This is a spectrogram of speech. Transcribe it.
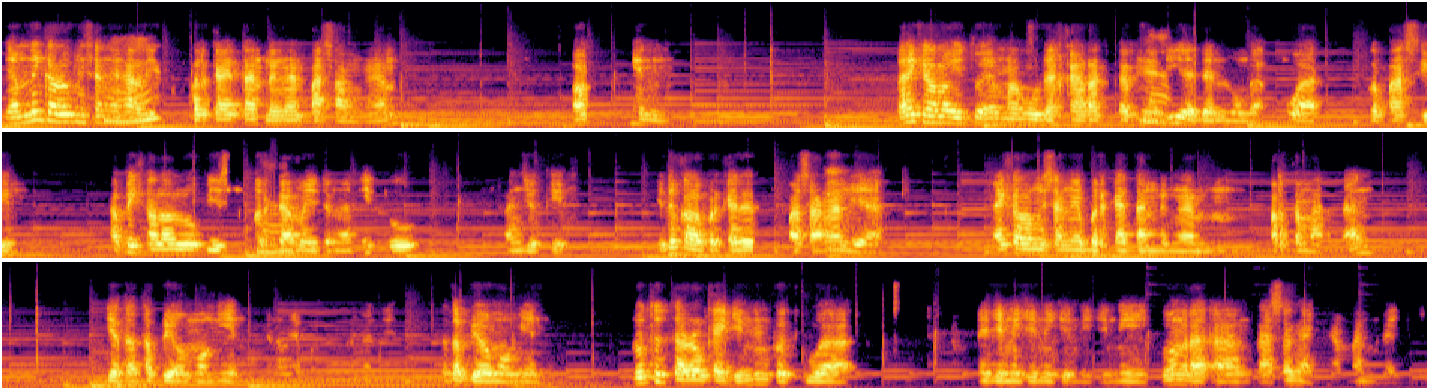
yang penting kalau misalnya Hmm. hal itu berkaitan dengan pasangan ngomongin tapi kalau itu emang udah karakternya Nah. dia dan lu nggak kuat lepasin. Tapi kalau lu bisa Nah. berdamai dengan itu lanjutin itu kalau berkaitan dengan pasangan ya. Tapi kalau misalnya berkaitan dengan pertemanan ya tetap diomongin namanya pertemanan ya. tetap diomongin. Lu tuh taruh kayak gini menurut gua. Kayak gini gini gini gini. Gua eh, ngerasa nggak nyaman kayak gini.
